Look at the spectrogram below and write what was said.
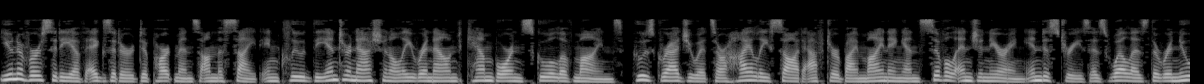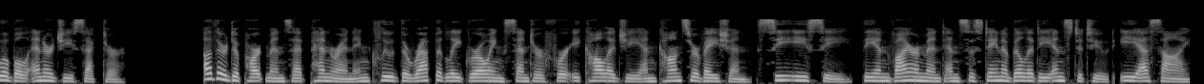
University of Exeter departments on the site include the internationally renowned Camborne School of Mines, whose graduates are highly sought after by mining and civil engineering industries as well as the renewable energy sector. Other departments at Penryn include the rapidly growing Centre for Ecology and Conservation (CEC), the Environment and Sustainability Institute (ESI),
